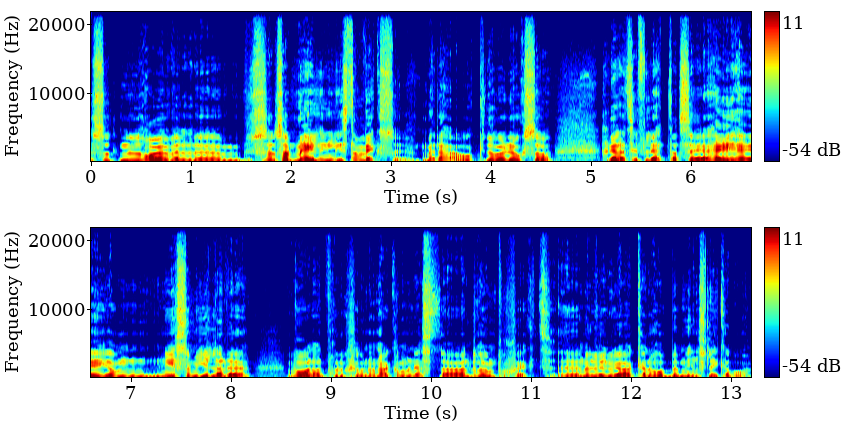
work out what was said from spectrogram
Så nu har jag väl, eh, så, så att mailinglistan växer med det här och då är det också relativt lätt att säga hej hej om ni som gillade Valhall-produktionen, här kommer nästa drömprojekt. Eh, nu vill vi göra Kalle Hobbe minst lika bra.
